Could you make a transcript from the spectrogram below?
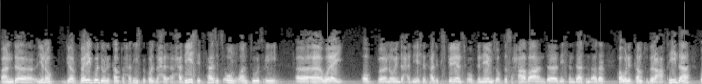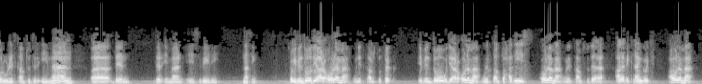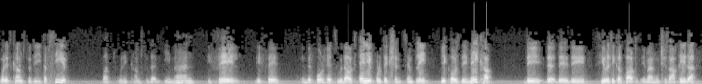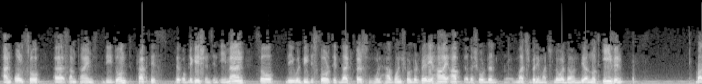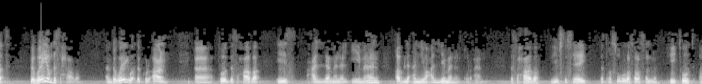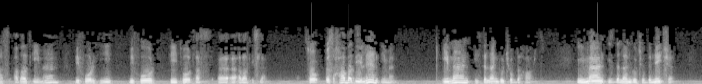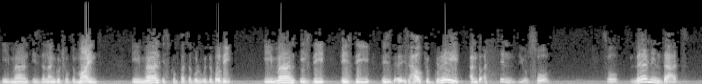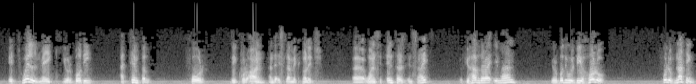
And uh, you know they are very good when it comes to hadith because the ha- hadith it has its own one two three uh, uh, way of uh, knowing the hadith. It has experience of the names of the sahaba and uh, this and that and the other but when it comes to their aqidah or when it comes to their iman uh, then their iman is really nothing. So even though they are ulama when it comes to fiqh even though they are ulama when it comes to hadith ulama when it comes to the Arabic language ulama when it comes to the tafsir but when it comes to the iman they fail they fail in their foreheads without any protection simply because they make up the the, the, the theoretical part of iman which is aqidah and also uh, sometimes they don't practice their obligations in iman so they will be distorted like a person who will have one shoulder very high up the other shoulder uh, much very much lower down they are not even but the way of the sahaba and the way what the quran uh, taught the sahaba is علمنا الإيمان قبل أن يعلمنا القرآن the sahaba they used to say that Rasulullah sallallahu he taught us about iman before he before he taught us uh, about Islam so the Sahaba they learn Iman. Iman is the language of the heart. Iman is the language of the nature. Iman is the language of the mind. Iman is compatible with the body. Iman is the is the is, is how to grade and to ascend your soul. So learning that it will make your body a temple for the Quran and the Islamic knowledge uh, once it enters inside, if you have the right iman, your body will be hollow, full of nothing.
